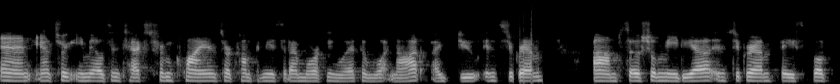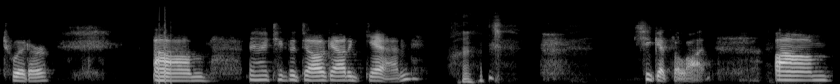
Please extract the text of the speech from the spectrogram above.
and answering emails and texts from clients or companies that I'm working with and whatnot. I do Instagram um, social media Instagram, Facebook, Twitter. Um, then I take the dog out again. she gets a lot. Um,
